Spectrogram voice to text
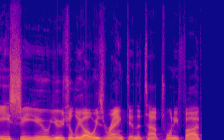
ECU usually always ranked in the top 25.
